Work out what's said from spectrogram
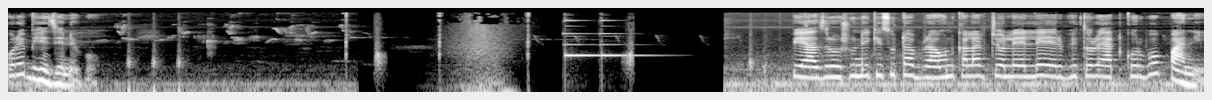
করে ভেজে নেব। পেঁয়াজ, রসুনে কিছুটা ব্রাউন কালার চলে এলে এর ভেতরে অ্যাড করব পানি।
